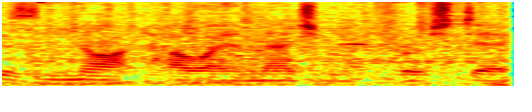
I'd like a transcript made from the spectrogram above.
This is not how I imagined my first day.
